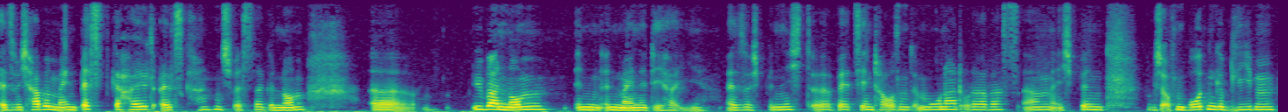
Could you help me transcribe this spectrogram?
also ich habe mein Bestgehalt als Krankenschwester genommen, äh, übernommen in, in meine DHI. Also ich bin nicht äh, bei 10.000 im Monat oder was. Ähm, ich bin wirklich auf dem Boden geblieben.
